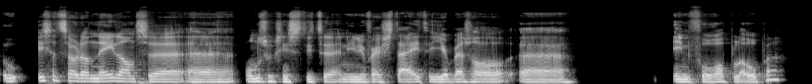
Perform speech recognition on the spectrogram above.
hoe- is het zo dat Nederlandse eh, onderzoeksinstituten en universiteiten hier best wel eh, in voorop lopen?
